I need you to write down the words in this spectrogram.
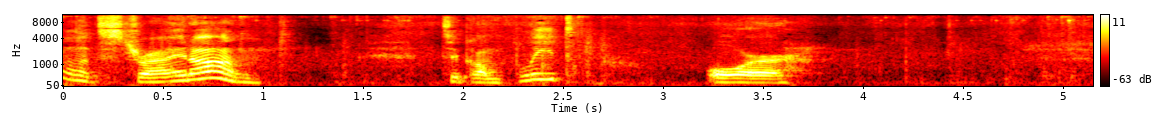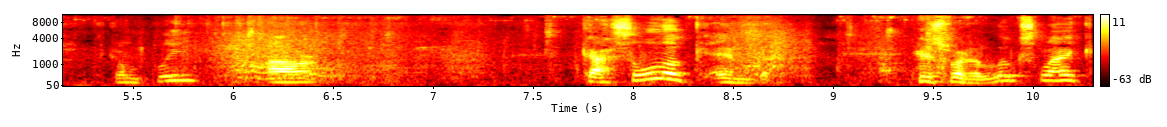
let's try it on to complete or complete our castle look and here's what it looks like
